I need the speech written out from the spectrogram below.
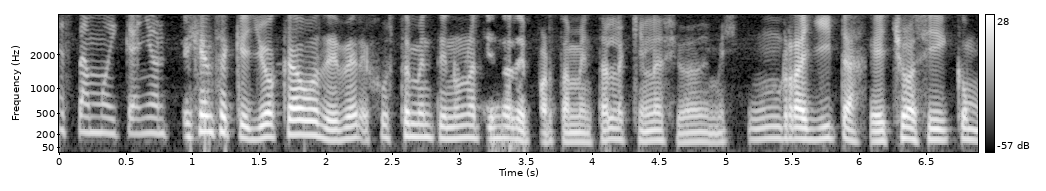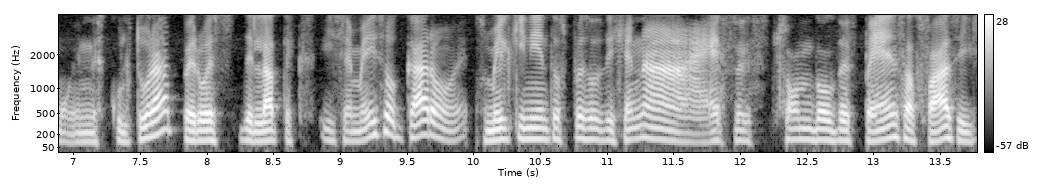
está muy cañón. Fíjense que yo acabo de ver justamente en una tienda departamental aquí en la Ciudad de México un rayita hecho así como en escultura, pero es de látex y se me hizo caro, ¿eh? 1500 pesos. Dije, nah, eso es, son dos despensas fácil.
